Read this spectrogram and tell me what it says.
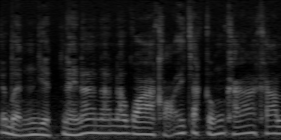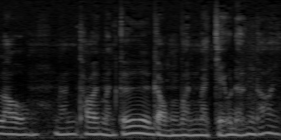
cái bệnh dịch này nó nó nó qua khỏi chắc cũng khá khá lâu. Nên thôi mình cứ gồng mình mà chịu đựng thôi.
